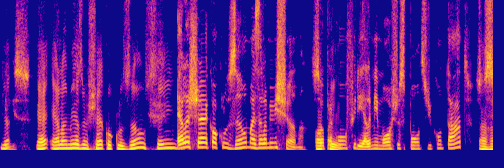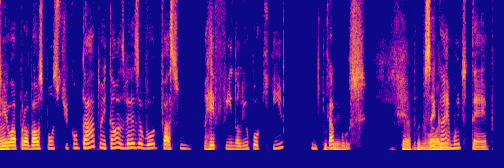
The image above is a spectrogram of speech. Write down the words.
e a- Isso. é, ela mesma checa a oclusão sem. Ela checa a oclusão, mas ela me chama só para Ok. conferir. Ela me mostra os pontos de contato. Se Aham. eu aprovar os pontos de contato, então às vezes eu vou faço um refino ali um pouquinho, Muito acabou-se. Você olha, ganha muito tempo.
